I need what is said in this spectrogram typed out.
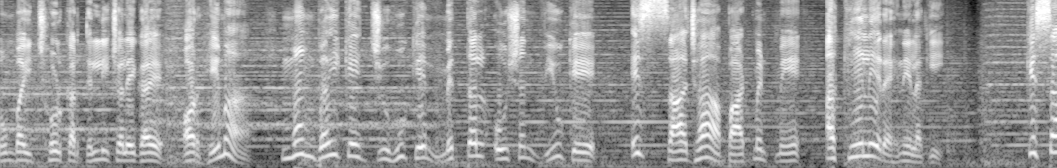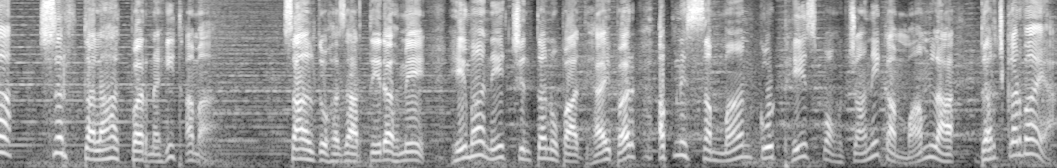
मुंबई छोड़कर दिल्ली चले गए और हेमा, मुंबई के जुहू के मित्तल ओशन व्यू के इस साझा अपार्टमेंट में अकेले रहने लगी। किस्सा सिर्फ़ तलाक पर नहीं थमा। साल 2013 में हेमा ने चिंतन उपाध्याय पर अपने सम्मान को ठेस पहुँचाने का मामला दर्ज करवाया।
